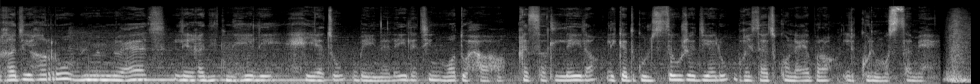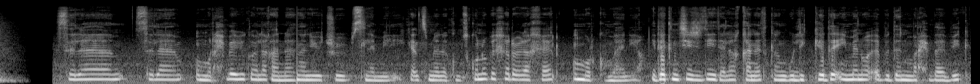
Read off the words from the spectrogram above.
غادي يغروه بالممنوعات اللي غادي تنهي ليه حياته بين ليلة وضحاها. قصة الليلة اللي كتقول الزوجة ديالو بغيتها تكون عبرة لكل مستمع. سلام سلام. ومرحبا بكم على قناتنا اليوتيوب. سلامي لي كنتمنى أنكم تكونوا بخير وعلى خير. أموركم هانية. إذا كنتي جديد على القناة كنقول لك دائما وابدا مرحبا بك.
